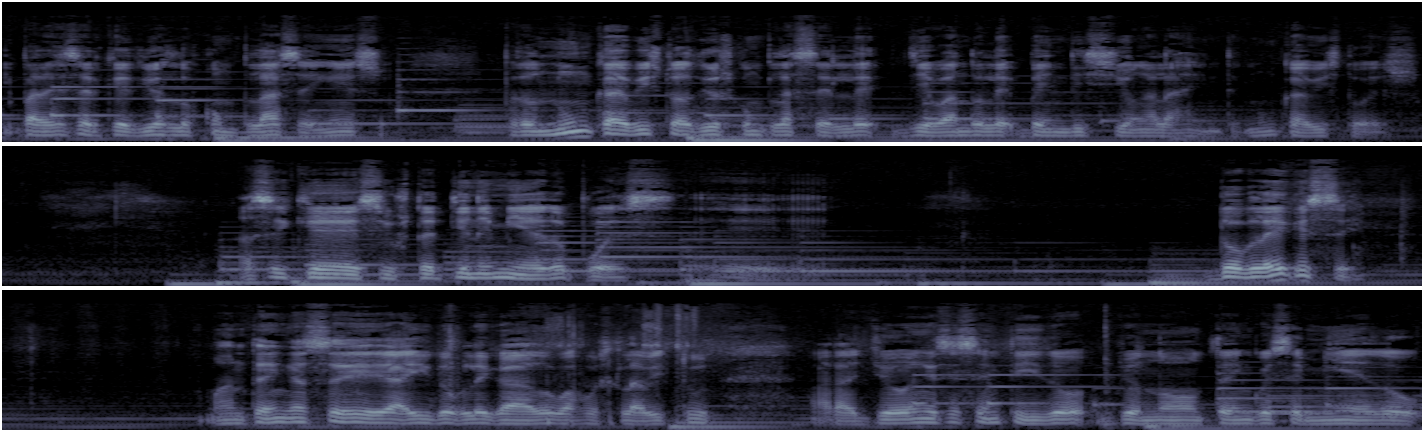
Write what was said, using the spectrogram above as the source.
y parece ser que Dios los complace en eso. Pero nunca he visto a Dios complacerle llevándole bendición a la gente, nunca he visto eso. Así que si usted tiene miedo, pues eh, dobléguese manténgase ahí doblegado bajo esclavitud. Ahora yo en ese sentido, yo no tengo ese miedo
